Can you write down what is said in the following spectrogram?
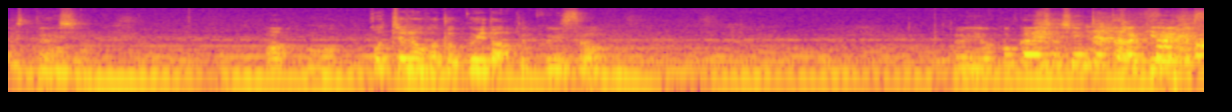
そして後ろあこっちの方が得意だ。得意そう。横から写真撮ったら綺麗ですね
